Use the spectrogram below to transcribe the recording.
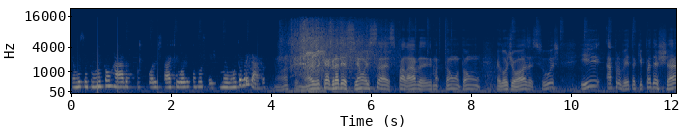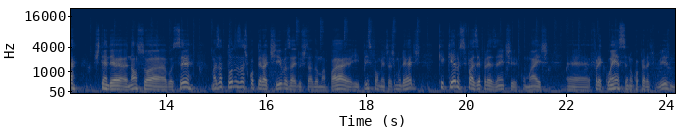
Eu me sinto muito honrada por, estar aqui hoje com vocês. Muito obrigada. Nossa, nós é que agradecemos essas palavras tão, tão elogiosas suas e aproveito aqui para deixar, estender não só a você, mas a todas as cooperativas aí do estado do Amapá e principalmente as mulheres que queiram se fazer presente com mais é, frequência no cooperativismo.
